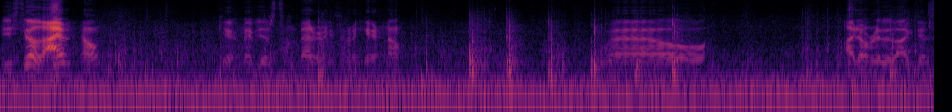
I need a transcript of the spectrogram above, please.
Is he still alive? No. Okay, maybe there's some batteries over here. No. Well, I don't really like this.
